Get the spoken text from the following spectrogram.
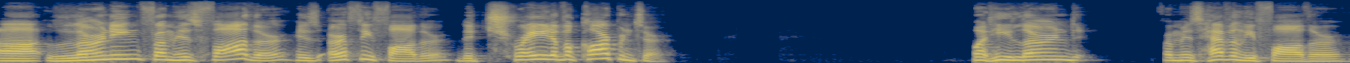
uh, learning from his father, his earthly father, the trade of a carpenter. But he learned from his heavenly father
